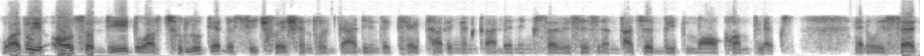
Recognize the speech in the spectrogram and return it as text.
What we also did was to look at the situation regarding the catering and gardening services, and that's a bit more complex. And we said,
